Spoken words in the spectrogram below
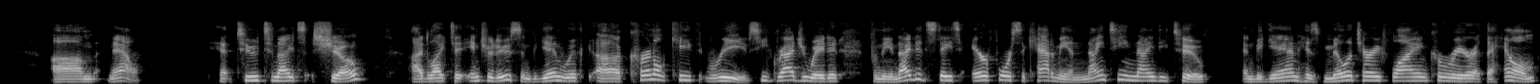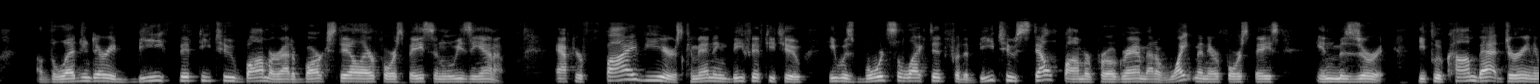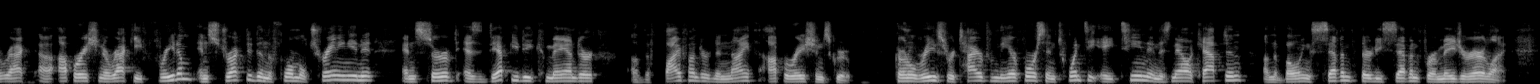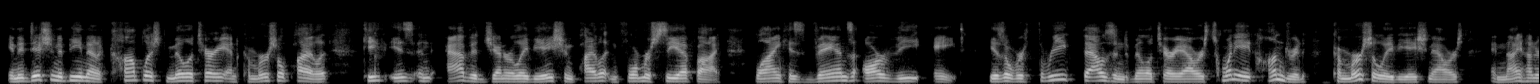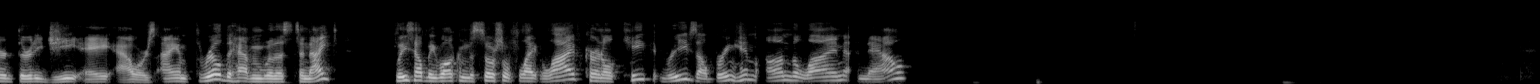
Um, now, to tonight's show, I'd like to introduce and begin with uh, Colonel Keith Reeves. He graduated from the United States Air Force Academy in 1992 and began his military flying career at the helm of the legendary B-52 bomber out of Barksdale Air Force Base in Louisiana. After five years commanding B-52, he was board selected for the B-2 stealth bomber program out of Whiteman Air Force Base in Missouri. He flew combat during Iraq, uh, Operation Iraqi Freedom, instructed in the formal training unit, and served as deputy commander of the 509th Operations Group. Colonel Reeves retired from the Air Force in 2018 and is now a captain on the Boeing 737 for a major airline. In addition to being an accomplished military and commercial pilot, Keith is an avid general aviation pilot and former CFI, flying his Vans RV-8. He has over 3,000 military hours, 2,800 commercial aviation hours, and 930 GA hours. I am thrilled to have him with us tonight. Please help me welcome to Social Flight Live, Colonel Keith Reeves. I'll bring him on the line now.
